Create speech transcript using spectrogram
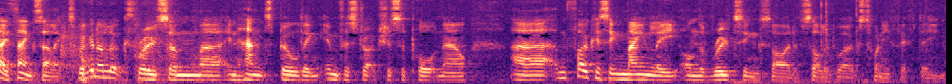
Okay, thanks Alex. We're going to look through some uh, enhanced building infrastructure support now uh, and focusing mainly on the routing side of SolidWorks 2015.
